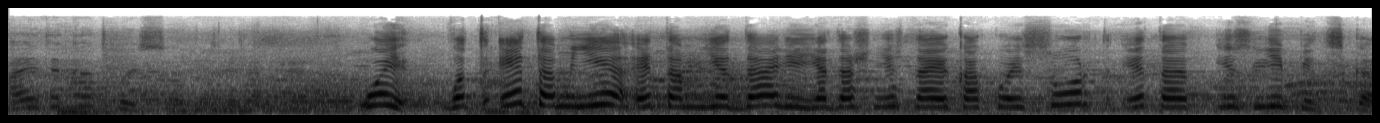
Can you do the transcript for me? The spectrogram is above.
А это какой сорт? Ой, вот это мне, это мне дали, я даже не знаю, какой сорт, это из Липецка.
